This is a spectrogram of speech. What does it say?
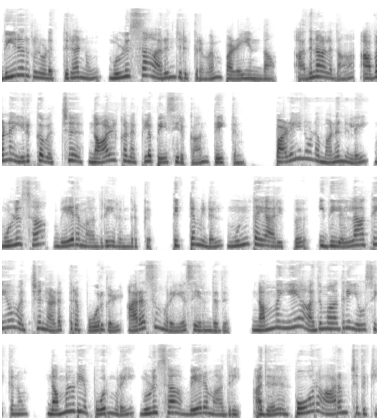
வீரர்களோட திறனும் முழுசா அறிஞ்சிருக்கிறவன் பழையன்தான். அதனாலதான் அவனை இருக்க வச்சு நாள் கணக்குல பேசியிருக்கான் தேக்கன். பழையனோட மனநிலை முழுசா வேற மாதிரி இருந்திருக்கு. திட்டமிடல் முன் தயாரிப்பு இது எல்லாத்தையும் வச்சு நடத்துற போர்கள் அரசு முறைய சேர்ந்தது. நம்ம ஏன் அது மாதிரி யோசிக்கணும். நம்மளுடைய போர் முறை முழுசா வேற மாதிரி. அது போர் ஆரம்பிச்சதுக்கு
